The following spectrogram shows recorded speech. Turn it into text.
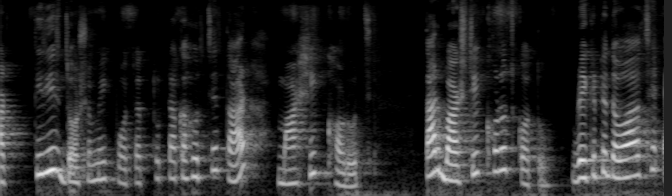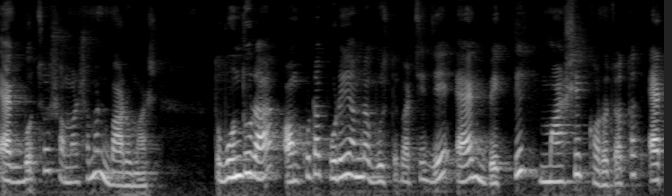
আটত্রিশ দশমিক পঁচাত্তর টাকা হচ্ছে তার মাসিক খরচ। তার বার্ষিক খরচ কত? ব্রেকেটে দেওয়া আছে এক বছর সমান সমান বারো মাস। তো বন্ধুরা, অঙ্কটা পড়েই আমরা বুঝতে পারছি যে এক ব্যক্তির মাসিক খরচ, অর্থাৎ এক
